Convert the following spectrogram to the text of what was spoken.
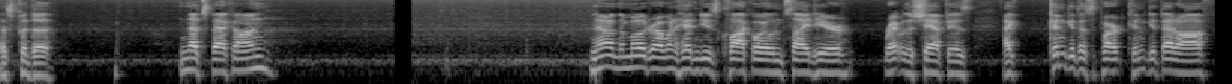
Let's put the nuts back on. Now in the motor I went ahead and used clock oil inside here, right where the shaft is. I couldn't get this apart, couldn't get that off.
